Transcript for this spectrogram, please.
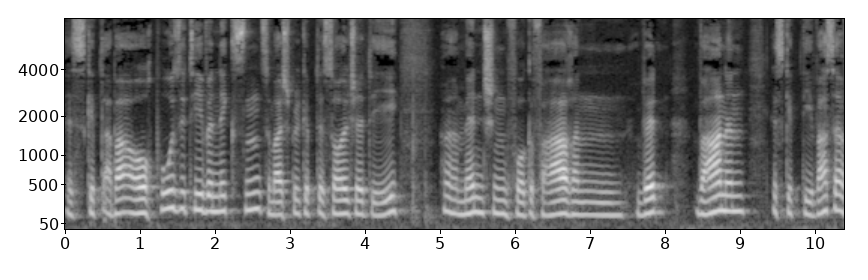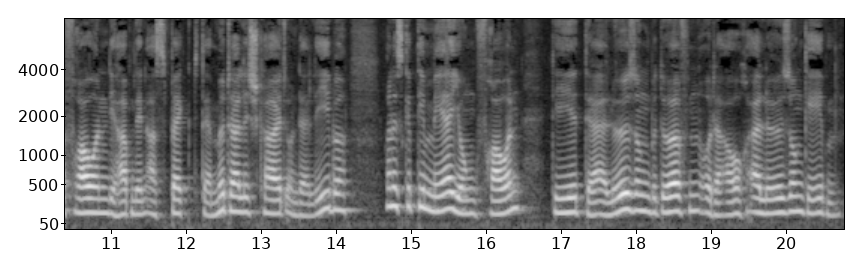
Es gibt aber auch positive Nixen. Zum Beispiel gibt es solche, die äh, Menschen vor Gefahren warnen. Es gibt die Wasserfrauen, die haben den Aspekt der Mütterlichkeit und der Liebe. Und es gibt die Meerjungfrauen, die der Erlösung bedürfen oder auch Erlösung geben.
